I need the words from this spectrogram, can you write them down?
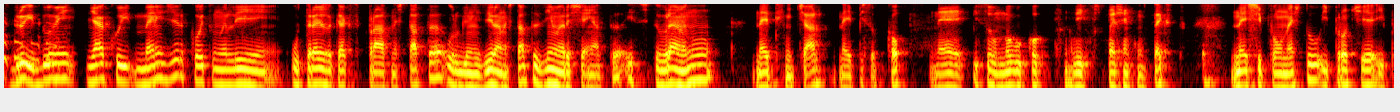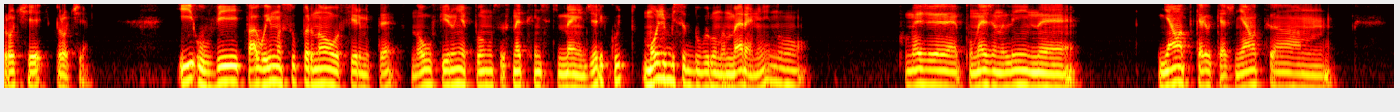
С други думи, някой менеджер, който нали, отрежда как се правят нещата, организира нещата, взима решенията и също времено не е техничар, не е писал код, не е писал много код нали, в успешен контекст, не е шипвал нещо и прочие, и прочие, и прочие. И уви, това го има супер много в фирмите. В много фирми е пълно с нетехнически менеджери, които може би са добронамерени, но понеже, понеже нали, не, нямат, как да кажа, нямат ам,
